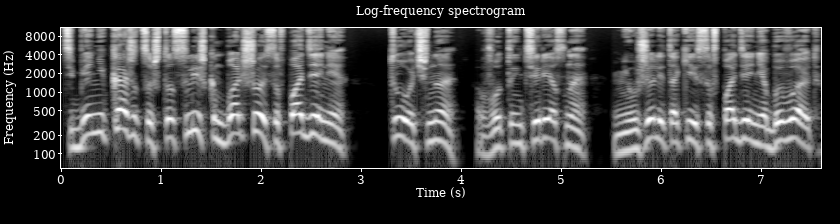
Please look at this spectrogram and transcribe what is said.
тебе не кажется, что слишком большое совпадение? Точно. Вот интересно, Неужели такие совпадения бывают?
